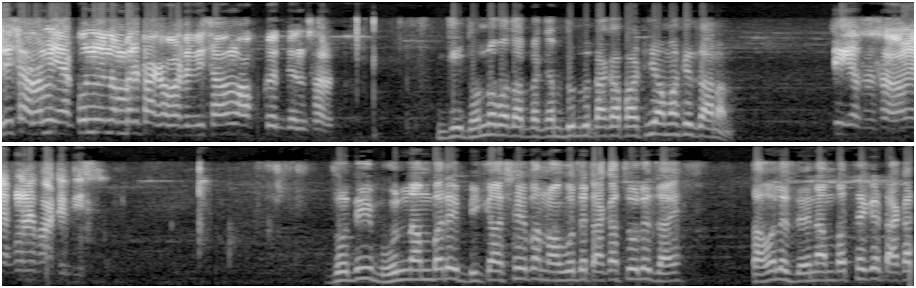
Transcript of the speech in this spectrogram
জি স্যার আমি এখন ওই নাম্বারে টাকা পাঠিয়ে দিচ্ছি আমার মাফ করে দেন স্যার। জি ধন্যবাদ আপনাকে। আমি দ্রুত টাকা পাঠিয়ে আমাকে জানান। ঠিক আছে স্যার আমি এখনই পাঠিয়ে দিচ্ছি। যদি ভুল নাম্বারে বিকাশে বা নগদে টাকা চলে যায় তাহলে যে নাম্বার থেকে টাকা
